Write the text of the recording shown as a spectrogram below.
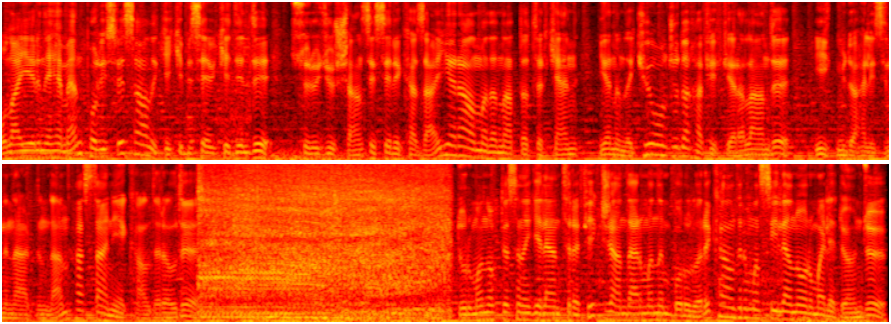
Olay yerine hemen polis ve sağlık ekibi sevk edildi. Sürücü şans eseri kazayı yara almadan atlatırken yanındaki yolcu da hafif yaralandı. İlk müdahalesinin ardından hastaneye kaldırıldı. Durma noktasına gelen trafik jandarmanın boruları kaldırmasıyla normale döndü.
